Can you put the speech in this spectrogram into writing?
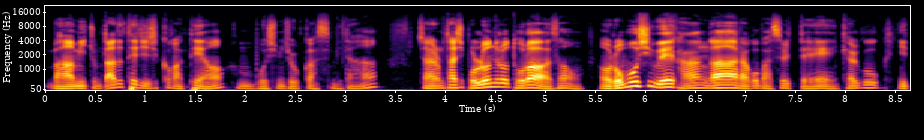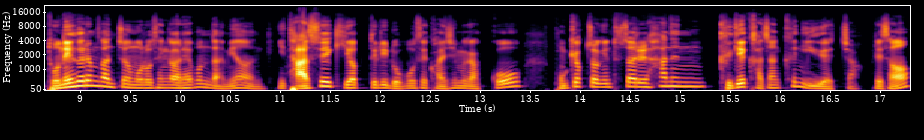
마음이 좀 따뜻해지실 것 같아요. 한번 보시면 좋을 것 같습니다. 자, 그럼 다시 본론으로 돌아와서 어, 로봇이 왜 강한가라고 봤을 때 결국 이 돈의 흐름 관점으로 생각을 해본다면 이 다수의 기업들이 로봇에 관심을 갖고 본격적인 투자를 하는 그게 가장 큰 이유였죠. 그래서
